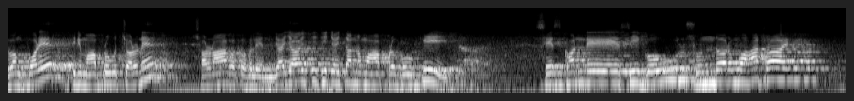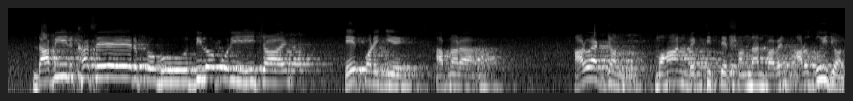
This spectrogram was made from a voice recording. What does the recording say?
এবং পরে তিনি মহাপ্রভুর চরণে শরণাগত হলেন। জয় জয় শ্রী শ্রী চৈতন্য মহাপ্রভু কি? শেষ খণ্ডে শ্রী গৌর সুন্দর মহাশয় দাবির খাসের প্রভু দিল পরিচয়। এরপরে গিয়ে আপনারা আরও একজন মহান ব্যক্তিত্বের সন্ধান পাবেন, আরও দুইজন।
